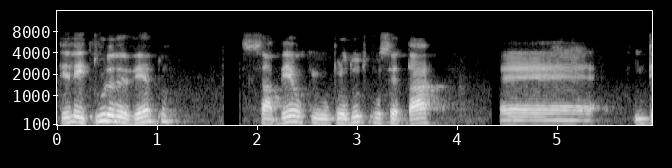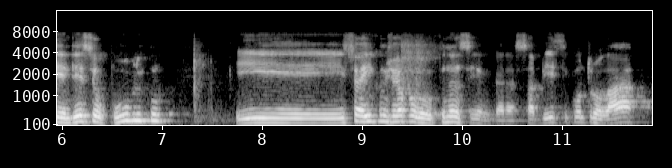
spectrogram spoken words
ter leitura do evento, saber o que o produto que você está, é, entender seu público e isso aí, como já falou, financeiro, cara, saber se controlar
